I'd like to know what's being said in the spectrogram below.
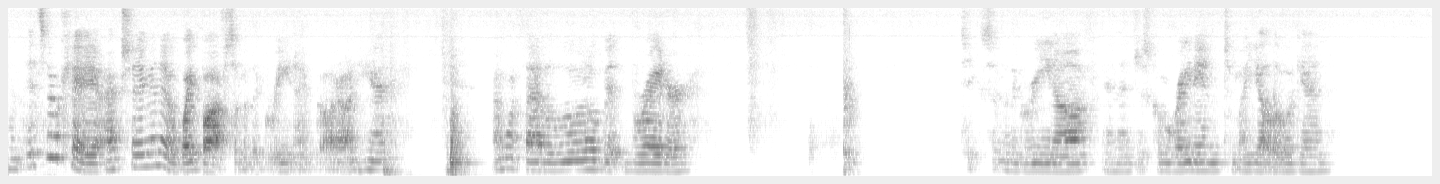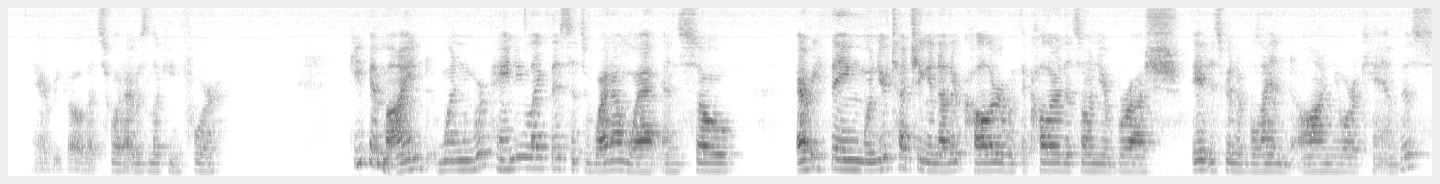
And it's okay. Actually, I'm going to wipe off some of the green I've got on here. I want that a little bit brighter take some of the green off and then just go right into my yellow again. There we go, that's what I was looking for. Keep in mind, when we're painting like this, it's wet on wet, and so everything, when you're touching another color with the color that's on your brush, it is going to blend on your canvas.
